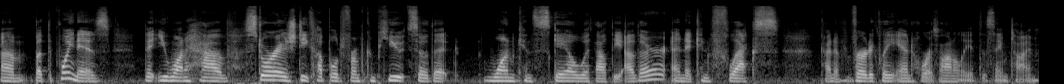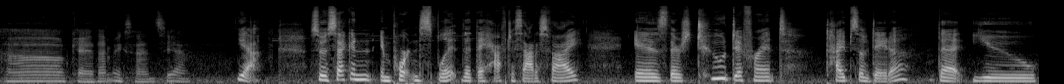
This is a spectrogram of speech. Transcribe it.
Um, but the point is that you want to have storage decoupled from compute so that one can scale without the other and it can flex kind of vertically and horizontally at the same time. Okay, that makes sense. Yeah. Yeah. So, a second important split that they have to satisfy is there's two different types of data that you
